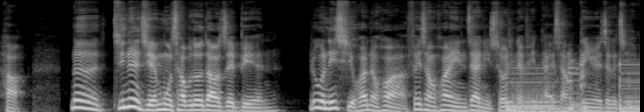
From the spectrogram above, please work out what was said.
好，那今天的节目差不多到这边。如果你喜欢的话，非常欢迎在你收听的平台上订阅这个节目，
